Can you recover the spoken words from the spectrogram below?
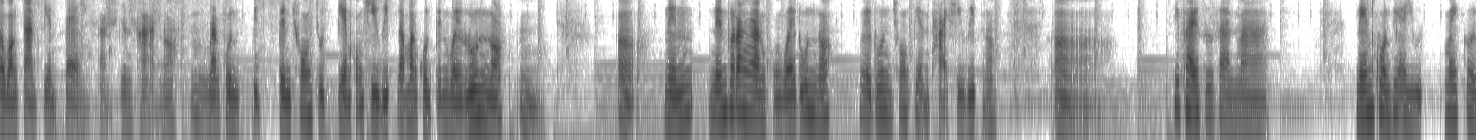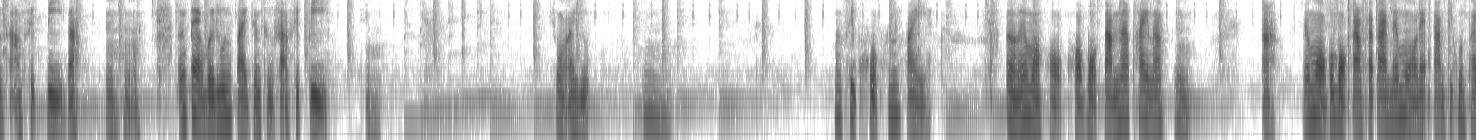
ระวังการเปลี่ยนแปลงการเปลี่ยนผ่านเนาะบางคนปิดเป็นช่วงจุดเปลี่ยนของชีวิตนะบางคนเป็นวัยรุ่นเนาะอืมเออเน้นเน้นพลังงานของวัยรุ่นเนาะวัยรุ่นช่วงเปลี่ยนถ่ายชีวิตเนาะอ่า ที่ไพ่สื่อสารมา เน้นคนที่อายุไม่เกินสามสิบปีนะอือหือตั้งแต่วัยรุ่นไปจนถึงสามสิบปีอืมช่วงอายุอืมมันสิบขวบขึ้นไปอะเออแม่หมอขอขอบอกตามหน้าไพ่นะอืมอะแม่หมอก็บอกตามสไตล์แม่หมอแหละตามที่คุณไพ่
